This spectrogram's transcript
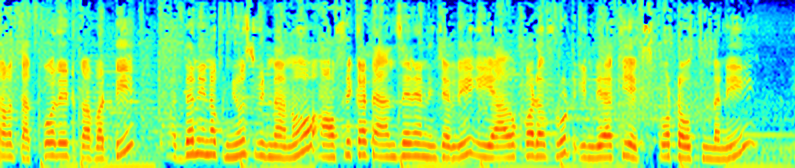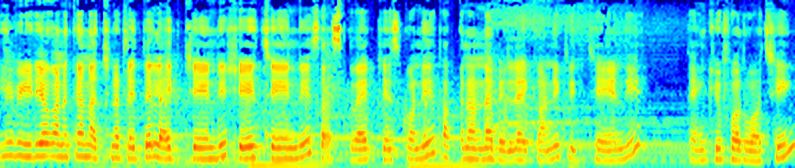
చాలా తక్కువ రేట్ కాబట్టి మధ్య నేను ఒక న్యూస్ విన్నాను. ఆఫ్రికా టాన్జానియా నుంచి వెళ్ళి ఈ ఆవకాడో ఫ్రూట్ ఇండియాకి ఎక్స్పోర్ట్ అవుతుందని. ఈ వీడియో కనుక నచ్చినట్లయితే లైక్ చేయండి షేర్ చేయండి సబ్స్క్రైబ్ చేసుకోండి. పక్కన ఉన్న బెల్ ఐకాన్ని క్లిక్ చేయండి. Thank you for watching.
